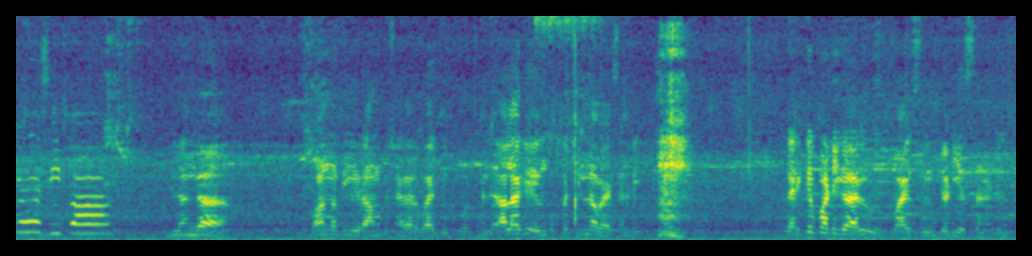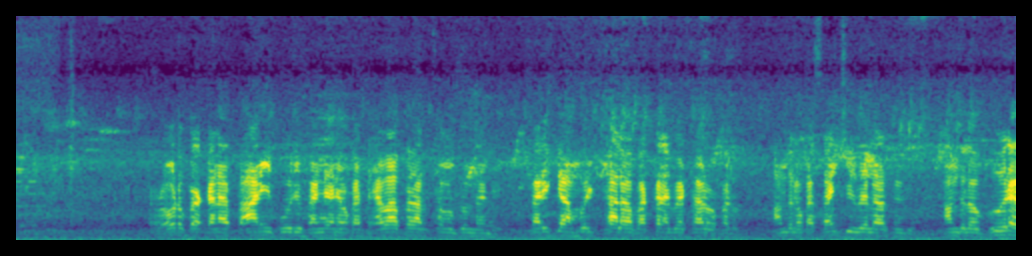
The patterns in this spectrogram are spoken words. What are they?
చూసిపో. ఈ విధంగా భానుమతి రామకృష్ణ గారు వాయిస్ చెప్పుకోవచ్చండి. అలాగే ఇంకొక చిన్న వాయిస్ అండి. గరికెపాటి గారు వాయిస్ ఇంటెడ్ చేస్తానండి. రోడ్డు పక్కన పానీపూరి బండి అనే ఒక ద్రవ పదార్థం ఉంటుందండి. సరిగ్గా మురికాల పక్కన పెట్టాడు ఒకడు. అందులో ఒక సంచి వేలాడుతుంది. అందులో బూరె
